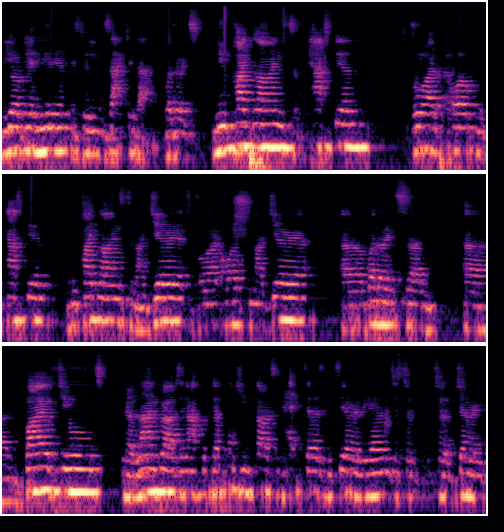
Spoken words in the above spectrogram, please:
the European Union is doing exactly that, whether it's new pipelines to the Caspian draw oil from the Caspian, new pipelines to Nigeria to draw out oil from Nigeria, uh, whether it's um, uh, biofuels, you know, land grabs in Africa, 14,000 hectares in Sierra Leone just to, to generate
